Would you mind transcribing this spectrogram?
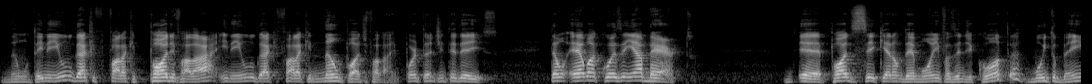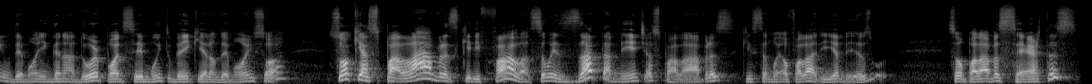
Não tem nenhum lugar que fala que pode falar e nenhum lugar que fala que não pode falar. É importante entender isso. Então é uma coisa em aberto. É, pode ser que era um demônio fazendo de conta, muito bem, um demônio enganador, pode ser muito bem que era um demônio só. Só que as palavras que ele fala são exatamente as palavras que Samuel falaria mesmo. São palavras certas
